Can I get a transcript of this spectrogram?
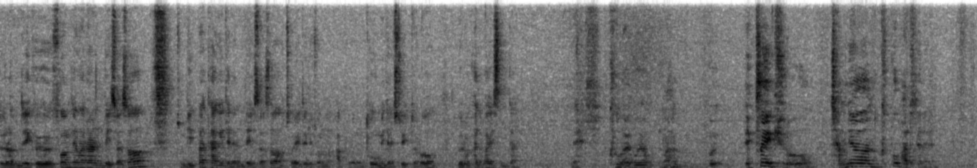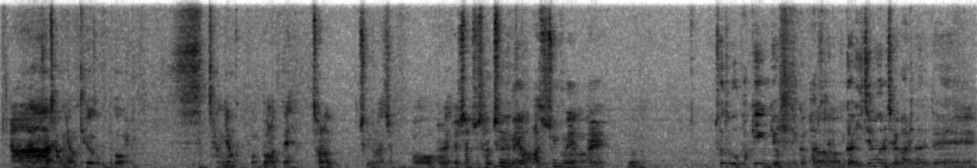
또 여러분들이 그 수험 생활 하는 데 있어서 좀 밑바탕이 되는 데 있어서 저희들이 좀 앞으로 좀 도움이 될 수 있도록 노력하도록 하겠습니다. 그거 말고요. 뭐 FAQ로 작년 크포 봐도 되나요? 아, 그- 작년 큐포 작년 쿠포 넌 어때? 저는 충분하죠. 어 그래? 그래? 전, 전 충분해요. 아주 충분해요. 어. 네. 너는? 저도 뭐 바뀐 게 없으니까 봐도 어. 되나요? 그러니까 이 질문을 제가 많이 받는데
